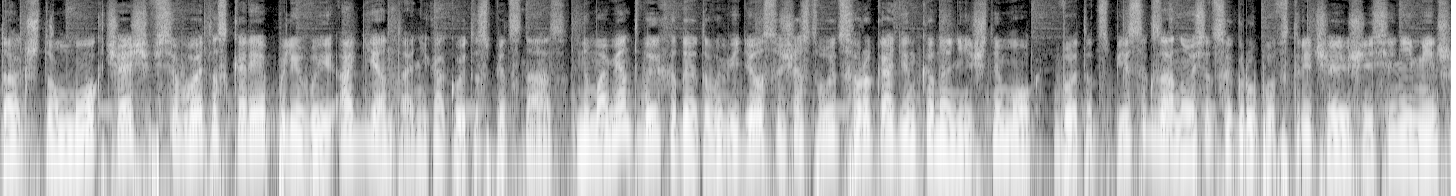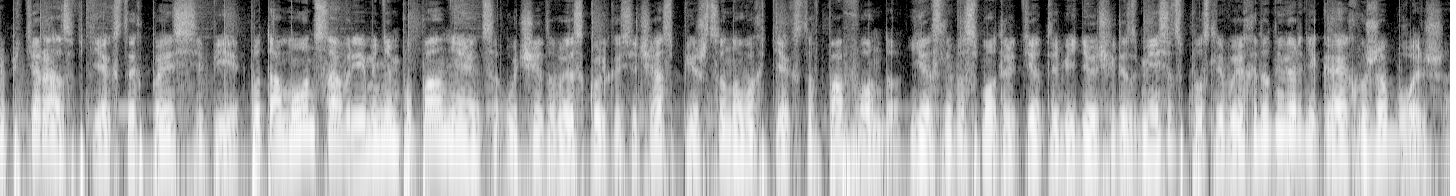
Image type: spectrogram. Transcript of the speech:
Так что МОК чаще всего это скорее полевые агенты, а не какой-то спецназ. На момент выхода этого видео существует 41 каноничный МОК. В этот список заносятся группы, встречающиеся не меньше пяти раз в текстах по SCP, потому он со временем пополняется, учитывая сколько сейчас пишется новых текстов по фонду. Если вы смотрите это видео через месяц после выхода, наверняка их уже больше.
